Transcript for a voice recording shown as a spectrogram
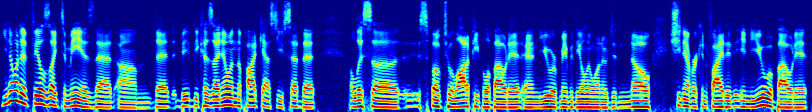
You know what it feels like to me is that um that be, because I know in the podcast you said that Alyssa uh, spoke to a lot of people about it and you were maybe the only one who didn't know. She never confided in you about it.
